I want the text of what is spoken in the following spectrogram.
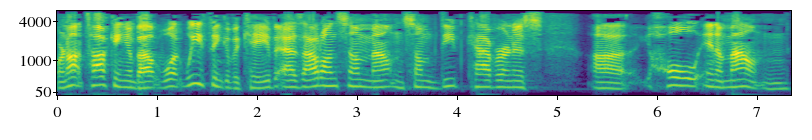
we're not talking about what we think of a cave as out on some mountain, some deep cavernous uh, hole in a mountain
